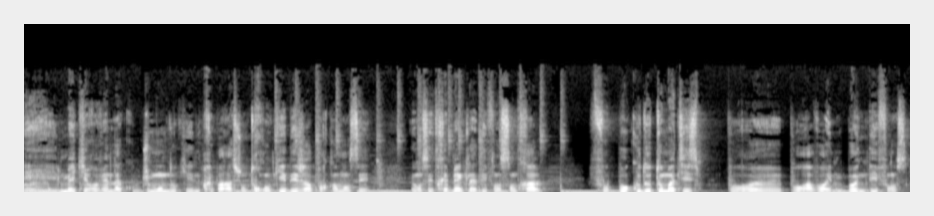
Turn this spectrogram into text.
Et le mec, il revient de la Coupe du Monde, donc il y a une préparation tronquée déjà pour commencer. Et on sait très bien que la défense centrale, il faut beaucoup d'automatisme pour, euh, pour avoir une bonne défense.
